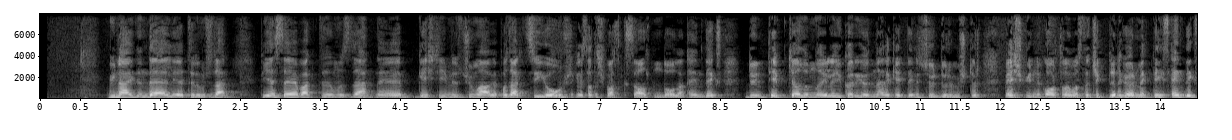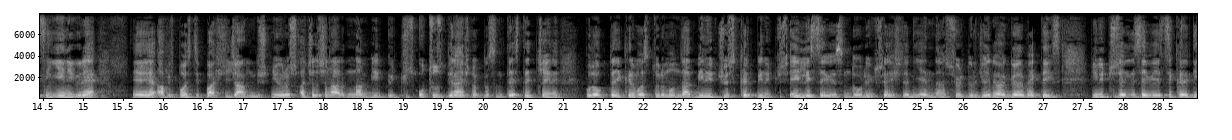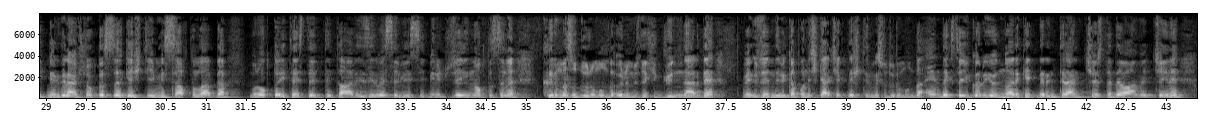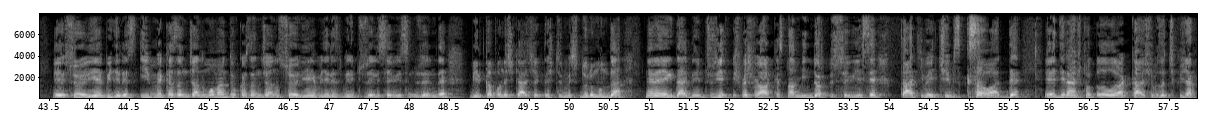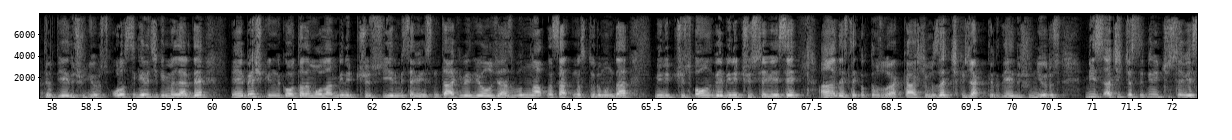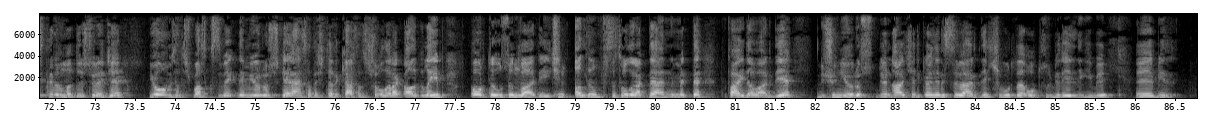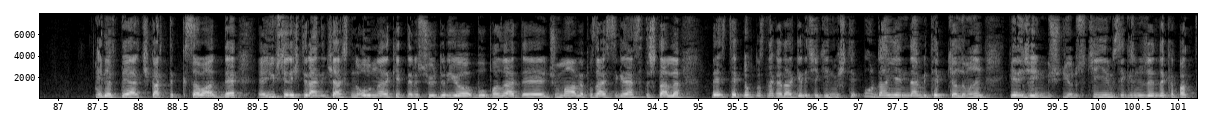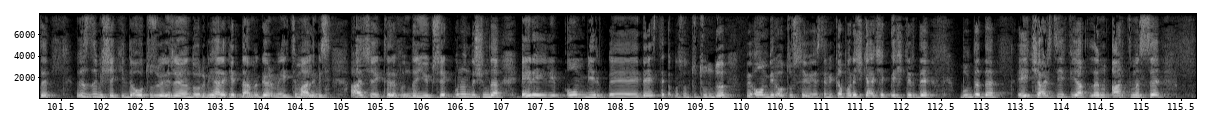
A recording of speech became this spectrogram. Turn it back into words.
Günaydın değerli yatırımcılar. Piyasaya baktığımızda e, geçtiğimiz cuma ve pazartesi yoğun şekilde satış baskısı altında olan endeks dün tepki alımlarıyla yukarı yönlü hareketlerini sürdürmüştür. 5 günlük ortalamasına çıktığını görmekteyiz. Endeksin yeni güne e, hafif pozitif başlayacağını düşünüyoruz. Açılışın ardından 1330 direnç noktasını test edeceğini, bu noktayı kırması durumunda 1340-1350 seviyesine doğru yükselişlerini yeniden sürdüreceğini öngörmekteyiz. 1350 seviyesi kritik bir direnç noktası. Geçtiğimiz haftalarda bu noktayı test etti. Tarihi zirve seviyesi 1350 noktasını kırması durumunda önümüzdeki günlerde ve üzerinde bir kapanış gerçekleştirmesi durumunda endekste yukarı yönlü hareketlerin trend içerisinde devam edeceğini e, söyleyebiliriz. İvme kazanacağını, momentum kazanacağını söyleyebiliriz. 1350 seviyesinin üzerinde bir kapanış gerçekleştirmesi durumunda. Nereye gider? 1375 ve arkasından 1400 seviyesi takip edeceğimiz kısa vadede e, direnç noktaları olarak karşımıza çıkacaktır diye düşünüyoruz. Olası geri çekilmelerde 5 e, günlük ortalama olan 1320 seviyesini takip ediyor olacağız. Bunun altına sarkması durumunda 1310 ve 1300 seviyesi ana destek noktamız olarak karşımıza çıkacaktır diye düşünüyoruz. Biz açıkçası 1300 seviyesi kırılmadığı sürece yoğun bir satış baskısı beklemiyoruz. Gelen satışları kar satışı olarak algılayıp orta uzun vade için alım fırsatı olarak değerlendirmekte fayda var diye düşünüyoruz. Dün Arçelik önerisi verdik. Burada 31.50 gibi e, bir hedef değer çıkarttık kısa vadede. E, yükseliş trendi içerisinde olumlu hareketlerini sürdürüyor. Bu pazar e, cuma ve pazartesi gelen satışlarla destek noktasına kadar geri çekilmişti. Buradan yeniden bir tepki alımının geleceğini düşünüyoruz ki 28'in üzerinde kapattı. Hızlı bir şekilde 30 ve üzerine doğru bir hareketlenme görme ihtimalimiz Arçelik tarafında yüksek. Bunun dışında Ereğli 11 e, destek noktasına tutundu ve 11.30 seviyesinde bir kapanış gerçekleştirdi. Burada da HRC fiyatlarının artması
